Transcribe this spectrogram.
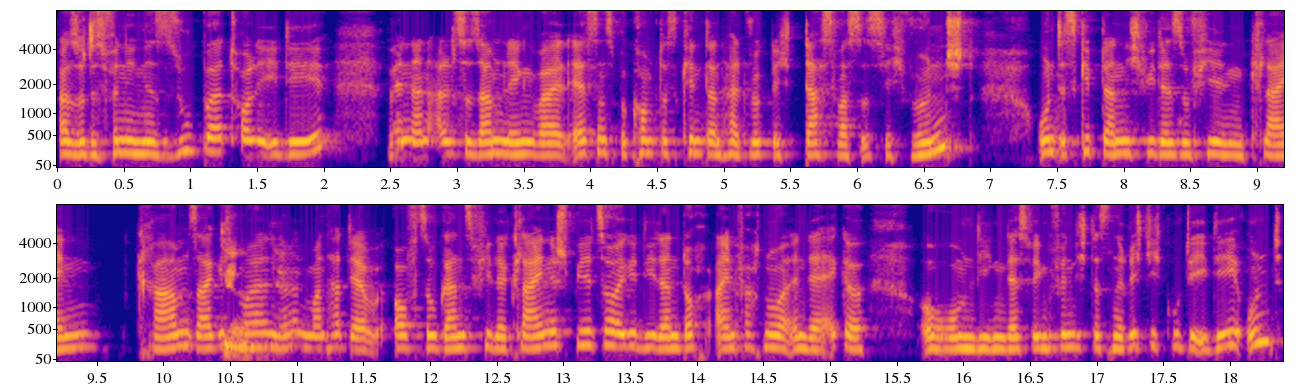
Also das finde ich eine super tolle Idee, wenn dann alle zusammenlegen, weil erstens bekommt das Kind dann halt wirklich das, was es sich wünscht und es gibt dann nicht wieder so vielen kleinen Kram, sage ich ja, mal. Ne? Man hat ja oft so ganz viele kleine Spielzeuge, die dann doch einfach nur in der Ecke rumliegen. Deswegen finde ich das eine richtig gute Idee. Und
